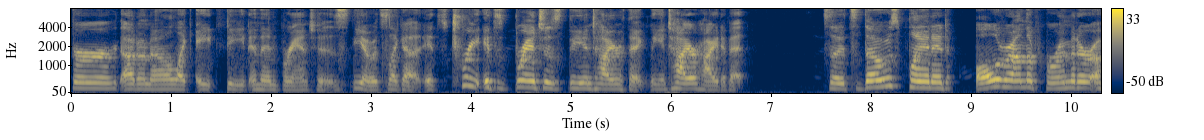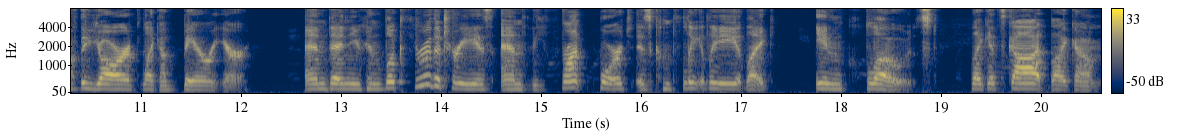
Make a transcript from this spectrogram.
for I don't know, like eight feet and then branches. You know, it's like a it's tree it's branches the entire thing, the entire height of it. So it's those planted all around the perimeter of the yard like a barrier. And then you can look through the trees and the front porch is completely like enclosed. Like it's got like um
